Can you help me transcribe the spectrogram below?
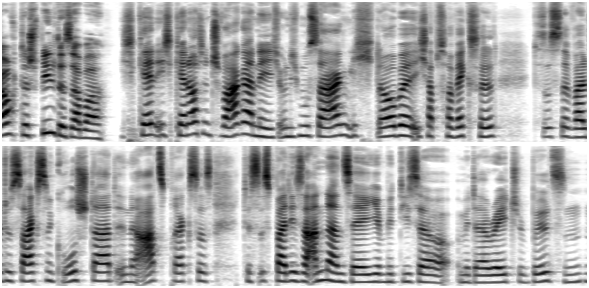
Doch, der spielt es aber. Ich kenne ich kenn auch den Schwager nicht und ich muss sagen, ich glaube, ich habe es verwechselt. Das ist, äh, weil du sagst, eine Großstadt in der Arztpraxis. Das ist bei dieser anderen Serie mit dieser, mit der Rachel Bilson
